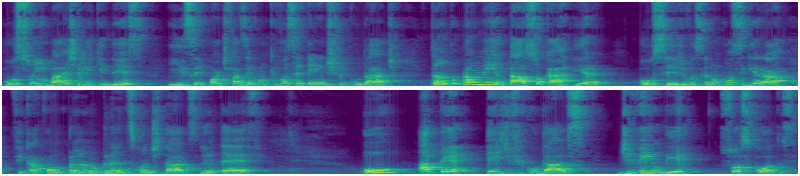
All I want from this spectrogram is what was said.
possuem baixa liquidez e isso aí pode fazer com que você tenha dificuldade tanto para aumentar a sua carteira, ou seja, você não conseguirá ficar comprando grandes quantidades do ETF, ou até ter dificuldades de vender suas cotas.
